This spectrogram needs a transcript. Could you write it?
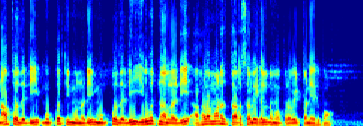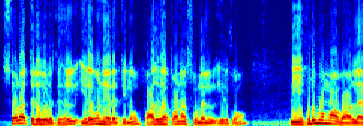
நாற்பது அடி முப்பத்தி மூணு அடி முப்பது அடி இருபத்தி நாலு அடி அகலமான தரசாலைகள் நம்ம ப்ரொவைட் பண்ணியிருக்கோம். சோலார் திருவிளக்குகள் இரவு நேரத்திலும் பாதுகாப்பான சூழல் இருக்கும். நீங்கள் குடும்பமாக வாழ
